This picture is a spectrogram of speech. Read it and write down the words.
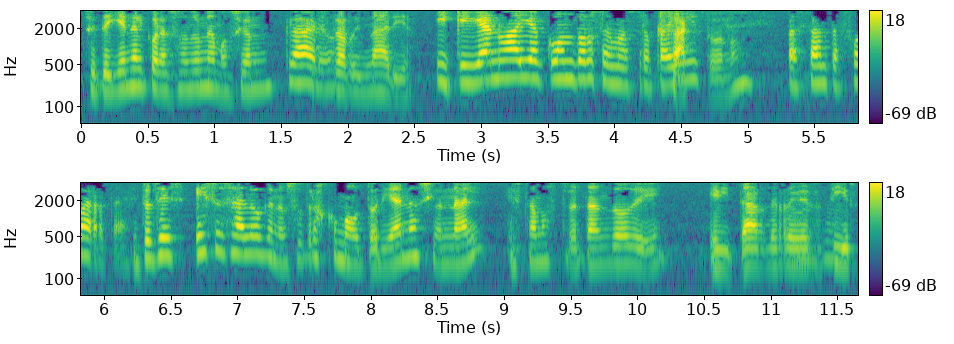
se te llena el corazón de una emoción extraordinaria. Y que ya no haya cóndores en nuestro país. Bastante fuerte. Entonces, eso es algo que nosotros como autoridad nacional estamos tratando de evitar, de revertir.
